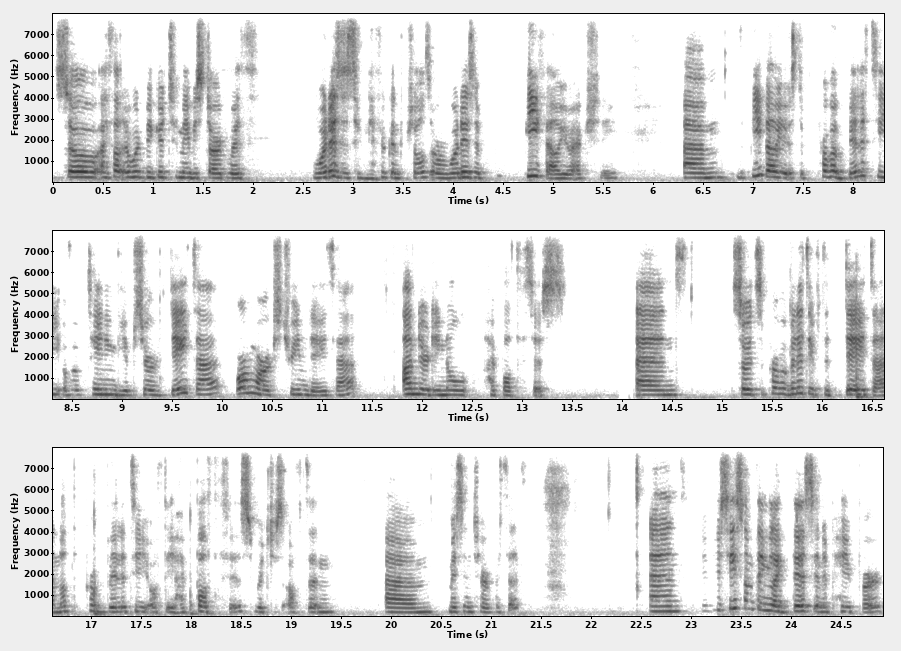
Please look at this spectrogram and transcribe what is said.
So I thought it would be good to maybe start with what is a significant result or what is a p-value actually. Um, the p-value is the probability of obtaining the observed data or more extreme data under the null hypothesis. And so it's the probability of the data, not the probability of the hypothesis, which is often um, misinterpreted. And if you see something like this in a paper,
